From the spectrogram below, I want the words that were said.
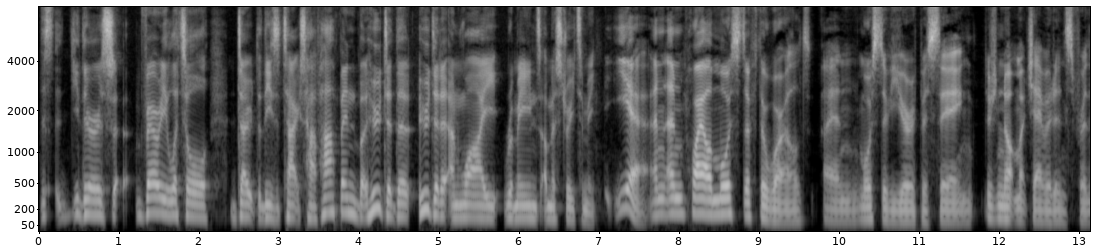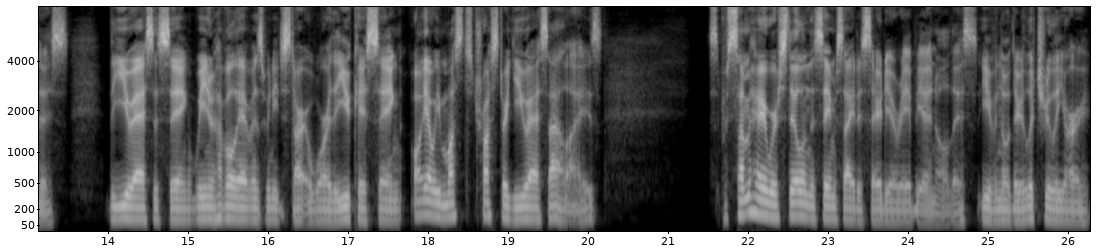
there's very little doubt that these attacks have happened, but who did the who did it and why remains a mystery to me. Yeah, and, and while most of the world and most of Europe is saying there's not much evidence for this, the US is saying we have all the evidence we need to start a war. The UK is saying, oh yeah, we must trust our US allies. Somehow we're still on the same side as Saudi Arabia in all this, even though they literally are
